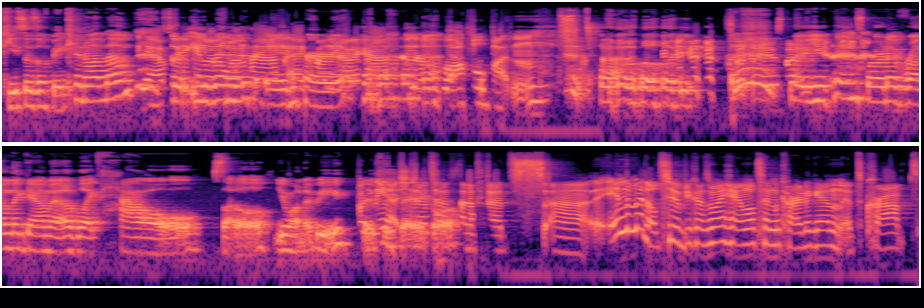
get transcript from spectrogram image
pieces of bacon on them. Yeah, so even within half, her half, and then waffle button. totally. so you can sort of run the gamut of like how subtle you want to be. But yeah, she does cool. have stuff that's uh, in the middle too because my Hamilton cardigan, it's cropped,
